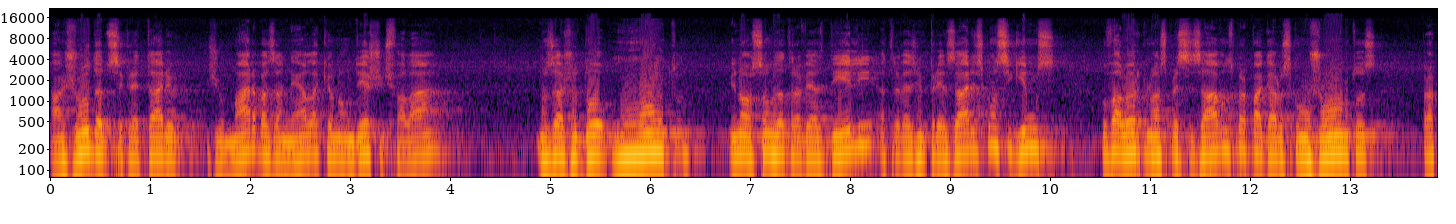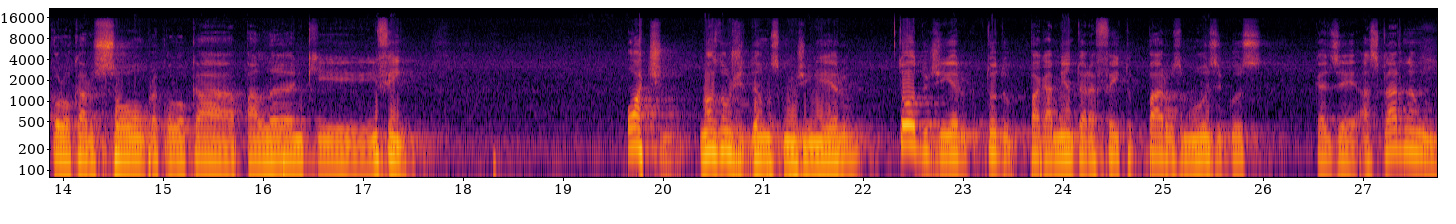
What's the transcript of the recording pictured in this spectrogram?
a ajuda do secretário Gilmar Bazanella, que eu não deixo de falar, nos ajudou muito e nós somos através dele, através de empresários, conseguimos o valor que nós precisávamos para pagar os conjuntos, para colocar o som, para colocar palanque, enfim. Ótimo. Nós não lidamos com dinheiro. Todo o dinheiro, todo o pagamento era feito para os músicos. Quer dizer, as claras não.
